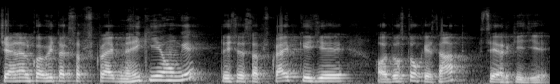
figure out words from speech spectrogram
चैनल को अभी तक सब्सक्राइब नहीं किए होंगे तो इसे सब्सक्राइब कीजिए और दोस्तों के साथ शेयर कीजिए।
